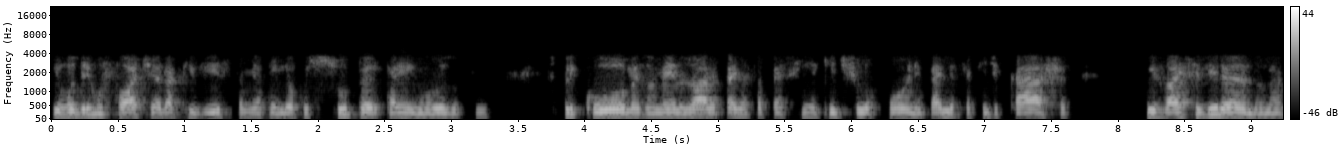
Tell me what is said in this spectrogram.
e o Rodrigo Forte era arquivista, me atendeu, foi super carinhoso, assim, explicou mais ou menos, olha, pega essa pecinha aqui de xilofone, pega essa aqui de caixa e vai se virando, né?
